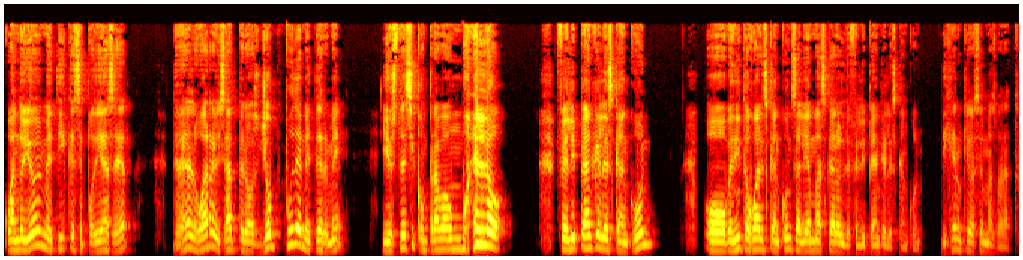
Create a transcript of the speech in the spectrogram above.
cuando yo me metí que se podía hacer, de verdad lo voy a revisar, pero yo pude meterme y usted si compraba un vuelo Felipe Ángeles Cancún, o Benito Juárez Cancún salía más caro el de Felipe Ángeles Cancún. Dijeron que iba a ser más barato.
